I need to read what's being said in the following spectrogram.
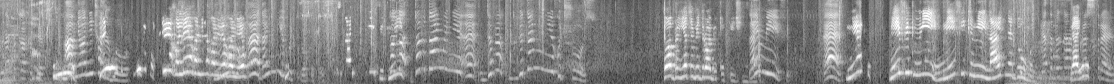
На ПК. Яка капець? А, в нього нічого не було. Лего, Лего, Лего, Лего, Лего. Е, дай мені хоч трохи щось. Та, міфік. та, дай мені, е, давай, віддай мені хоч щось. Добре, я тобі дробі топічний. Дай міфік. Е, Міфік, мій, міфік мій, навіть не думай. я тебе зараз Я його- пристрелю.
